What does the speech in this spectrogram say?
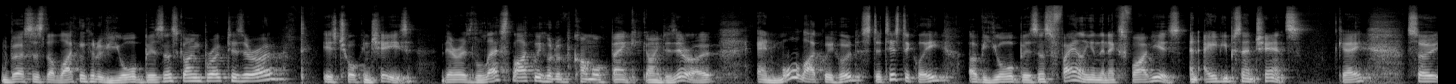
versus the likelihood of your business going broke to zero is chalk and cheese. There is less likelihood of Commonwealth Bank going to zero and more likelihood, statistically, of your business failing in the next five years. An 80% chance. Okay. So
